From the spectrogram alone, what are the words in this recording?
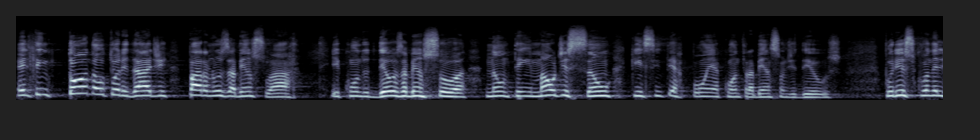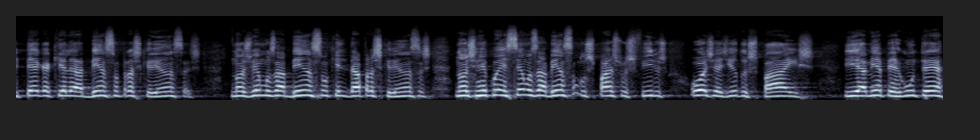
ele tem toda a autoridade para nos abençoar. E quando Deus abençoa, não tem maldição que se interponha contra a bênção de Deus. Por isso, quando ele pega aquela bênção para as crianças, nós vemos a bênção que ele dá para as crianças, nós reconhecemos a bênção dos pais para os filhos. Hoje é dia dos pais, e a minha pergunta é:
